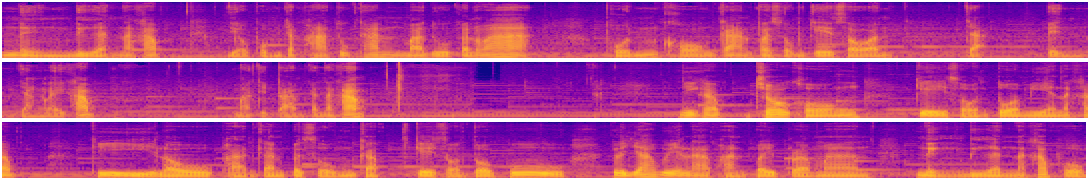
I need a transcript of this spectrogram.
1 เดือนนะครับ เดี๋ยวผมจะพาทุกท่านมาดูกันว่า ผลของการผสมเกสรจะ เป็นอย่างไรครับ มาติดตามกันนะครับ นี่ครับโชคของเกสรตัวเมียนะครับ ที่เราผ่านการผสมกับเกสรตัวผู้ระยะเวลาผ่านไปประมาณ 1 เดือนนะครับผม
